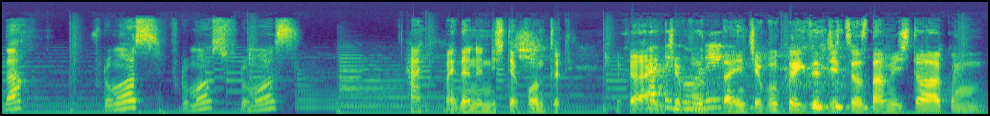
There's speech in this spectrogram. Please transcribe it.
Da? Frumos, frumos, frumos. Hai, mai dă-ne niște ponturi. Că ai început, ai început cu exercițiul ăsta mișto, acum...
